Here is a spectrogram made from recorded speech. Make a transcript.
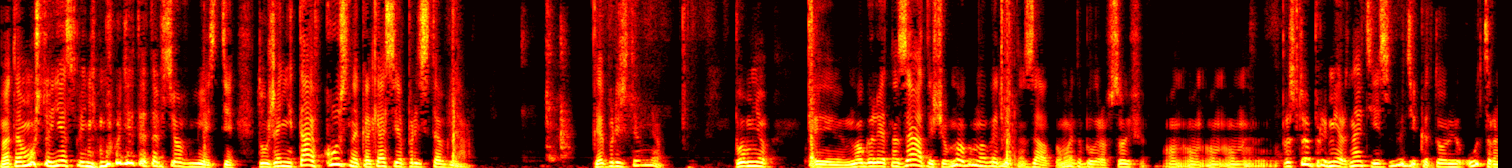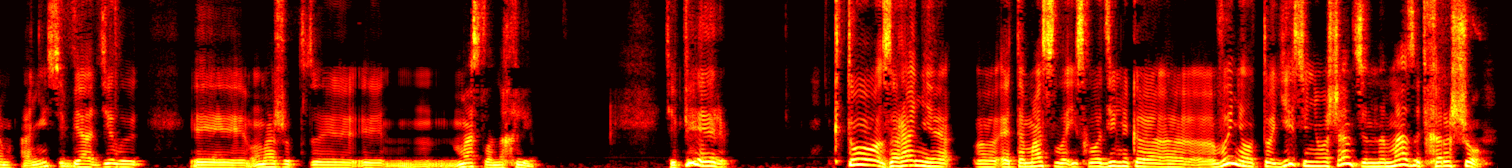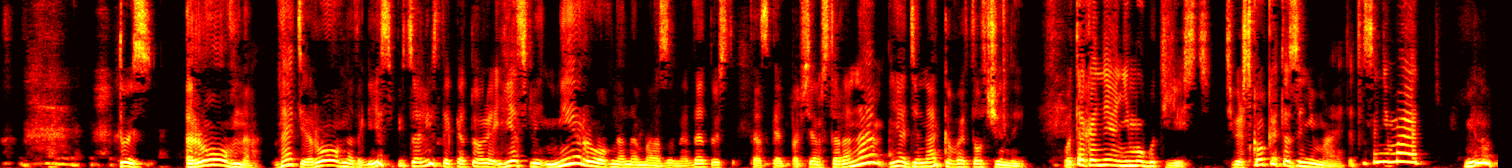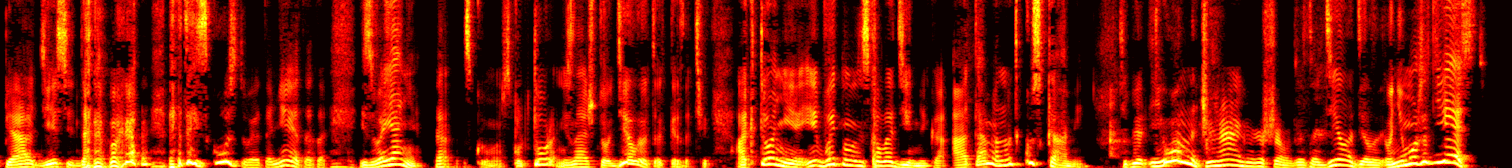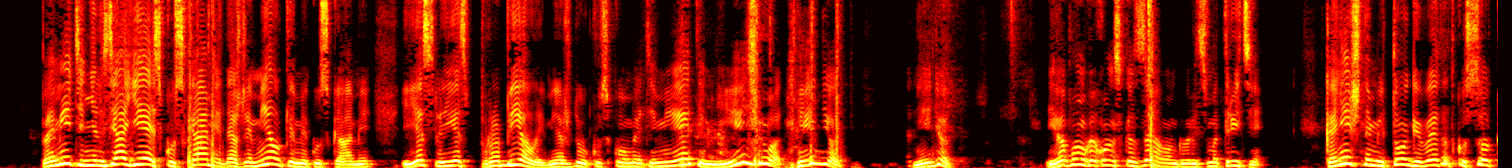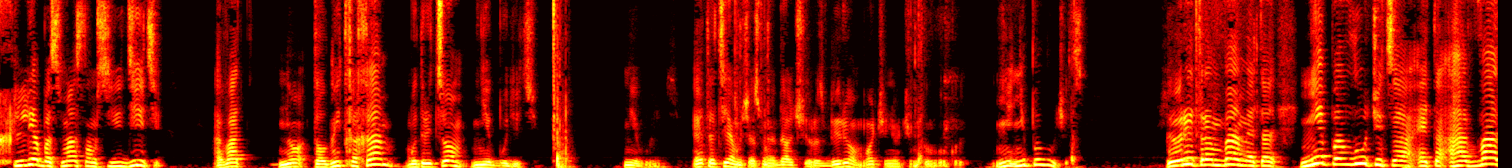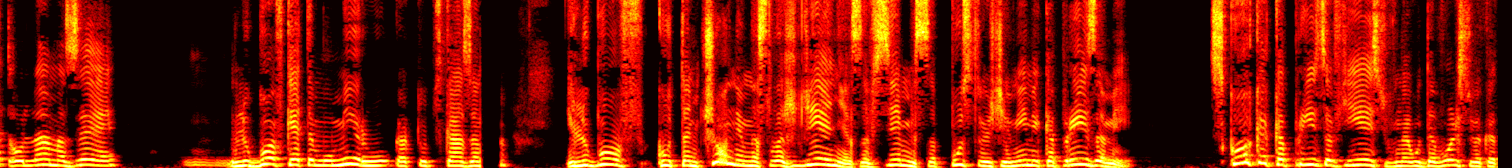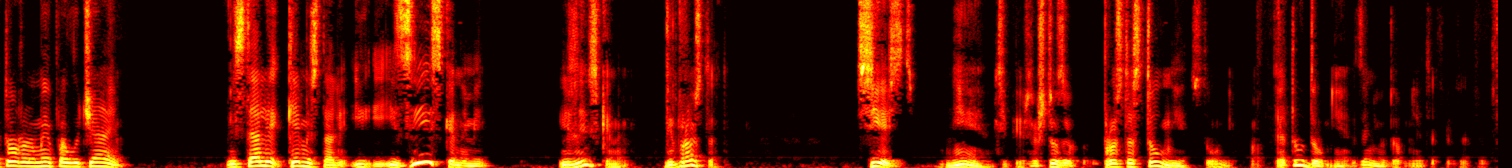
Потому что если не будет это все вместе, то уже не так вкусно, как я себе представлял. Как представлял. Помню, э, много лет назад, еще много-много лет назад, по-моему, это был Рафсойфер. Он, он, он, он... Простой пример. Знаете, есть люди, которые утром, они себя делают, э, мажут э, э, масло на хлеб. Теперь, кто заранее э, это масло из холодильника э, вынял, то есть у него шансы намазать хорошо. То есть ровно, знаете, ровно, так, есть специалисты, которые, если не ровно намазано, да, то есть, так сказать, по всем сторонам и одинаковой толщины, вот так они не могут есть. Теперь сколько это занимает? Это занимает минут 5-10, да, это искусство, это нет, это изваяние, да, скульптура, не знаю, что делают, так сказать. А кто не, и вытянул из холодильника, а там оно кусками. Теперь, и он начинает, это дело делать, он не может есть. Поймите, нельзя есть кусками, даже мелкими кусками. И если есть пробелы между куском этим и этим, не идет, не идет, не идет. И я помню, как он сказал, он говорит, смотрите, в конечном итоге вы этот кусок хлеба с маслом съедите. А вот, но Талмит Хахам мудрецом не будете. Не будете. Эта тема сейчас мы дальше разберем, очень-очень глубокую. Не, не получится. Говорит Рамбам, это не получится, это ават оламазе, любовь к этому миру, как тут сказано, и любовь к утонченным наслаждениям со всеми сопутствующими ими капризами. Сколько капризов есть в удовольствие, которое мы получаем. Мы стали, кем мы стали? И, и, изысканными. Изысканными. Не просто сесть. Не, теперь, что за... Просто стул? Нет, стул нет. Это удобнее, это неудобнее. Это, это, это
